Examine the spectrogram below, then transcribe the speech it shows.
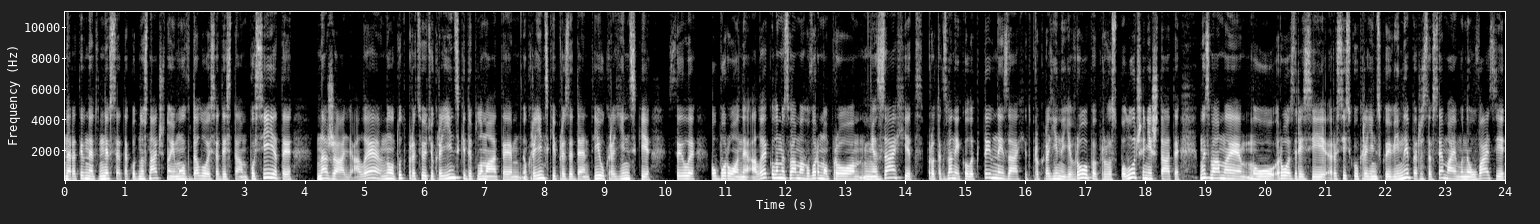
наратив не, не все так однозначно. Йому вдалося десь там посіяти. На жаль, але ну тут працюють українські дипломати, український президент і українські сили оборони. Але коли ми з вами говоримо про захід, про так званий колективний захід, про країни Європи, про Сполучені Штати, ми з вами у розрізі російсько-української війни, перш за все, маємо на увазі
